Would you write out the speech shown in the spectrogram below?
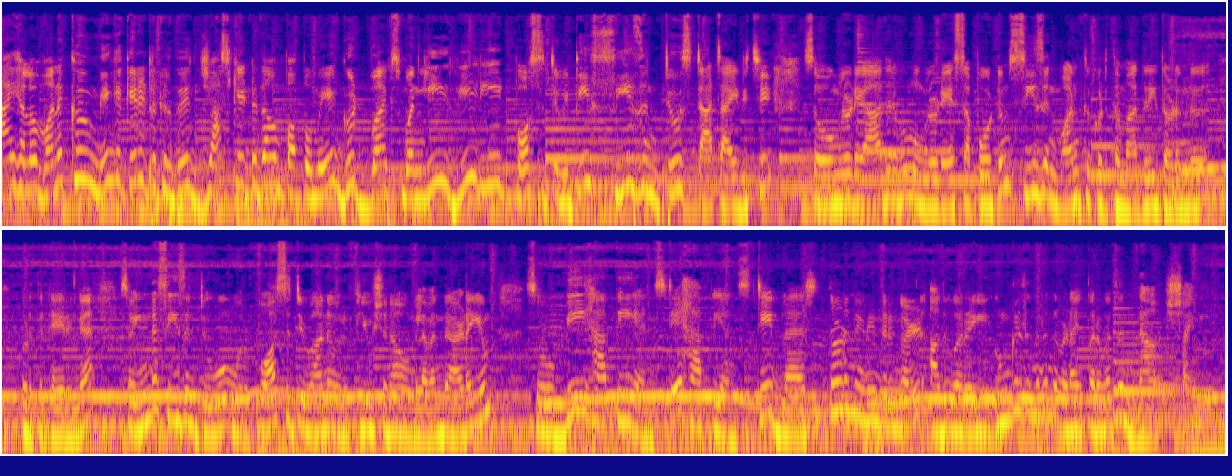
Hi hello வணக்கம். நீங்க கேட்டுட்டு இருக்கிறது ஜாஸ்ட் கேட்டு தான் பார்ப்போமே. Good vibes only radiate positivity season two start ஆயிடுச்சு. ஸோ உங்களுடைய ஆதரவும் உங்களுடைய சப்போர்ட்டும் சீசன் ஒன்க்கு கொடுத்த மாதிரி தொடர்ந்து கொடுத்துட்டே இருங்க. ஸோ இந்த சீசன் டூவும் ஒரு பாசிட்டிவான ஒரு ஃபியூஷனாக உங்களை வந்து அடையும். So be happy and stay happy and stay blessed தொடர்ந்து இணைந்திருங்கள். அதுவரை உங்களிடமிருந்து விடைபெறுவது நான் ஷைனி.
